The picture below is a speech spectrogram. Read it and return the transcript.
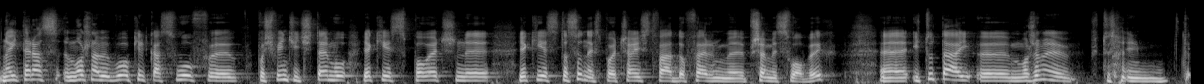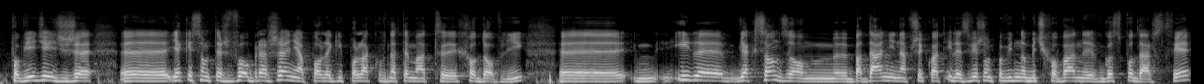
No i teraz można by było kilka słów y, poświęcić temu, jaki jest społeczny, jaki jest stosunek społeczeństwa do ferm przemysłowych. E, I tutaj y, możemy powiedzieć, że jakie są też wyobrażenia Polek i Polaków na temat y, hodowli. Ile, jak sądzą badani na przykład, ile zwierząt powinno być chowane w gospodarstwie.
